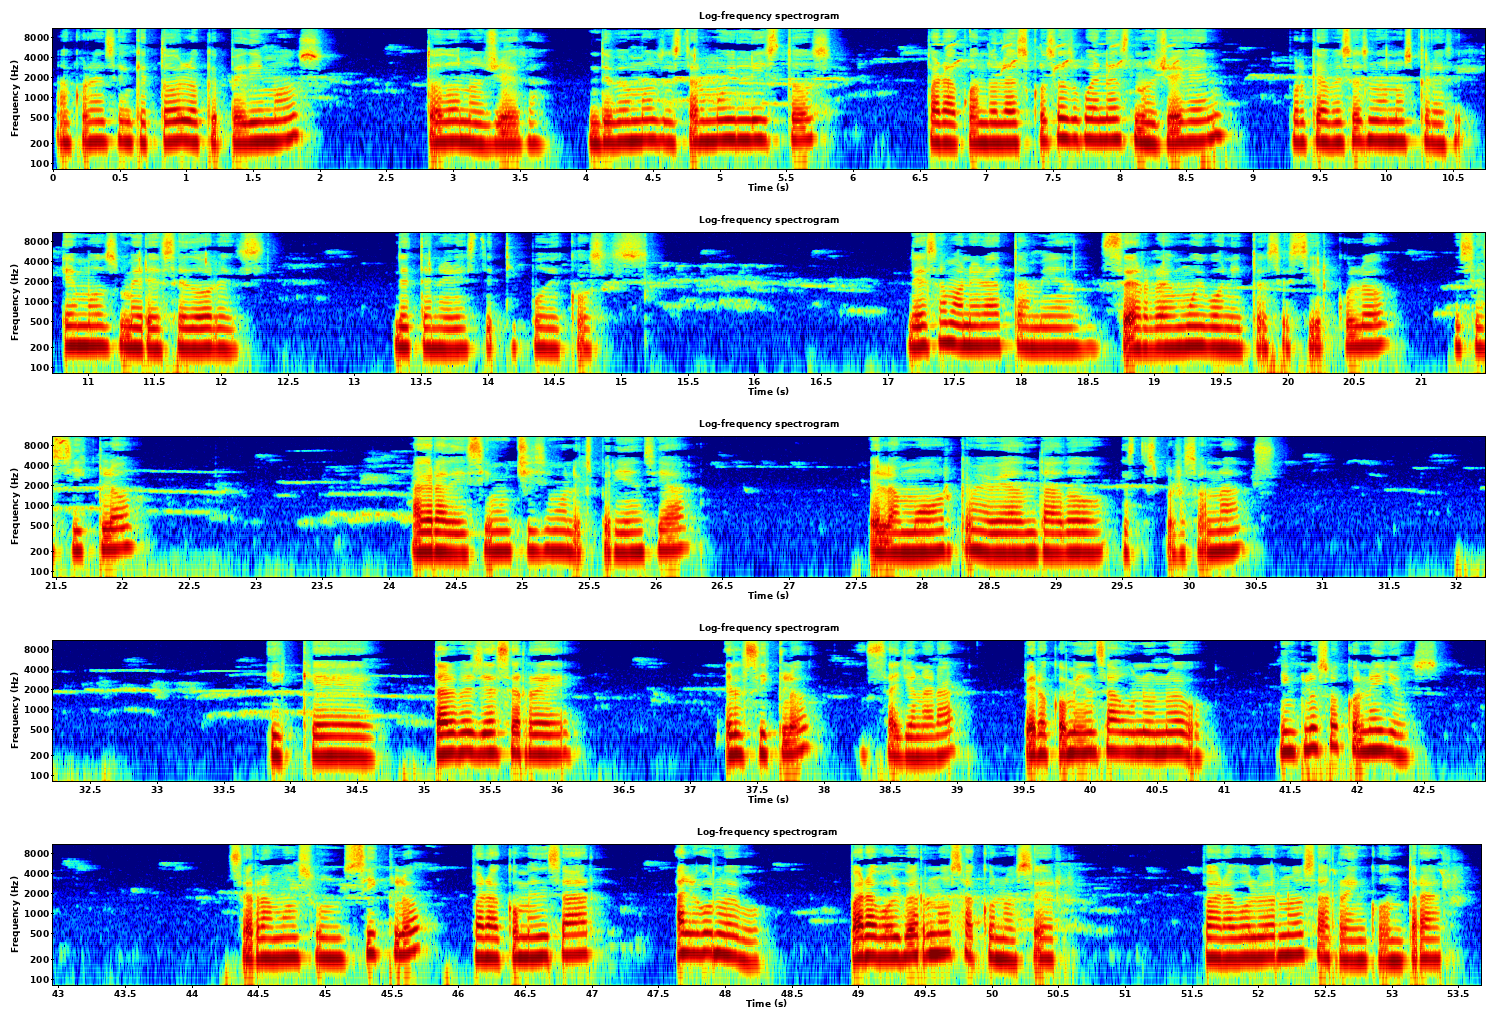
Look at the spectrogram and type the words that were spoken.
Acuérdense en que todo lo que pedimos, todo nos llega. Debemos de estar muy listos para cuando las cosas buenas nos lleguen, porque a veces no nos creemos merecedores de tener este tipo de cosas. De esa manera también cerré muy bonito ese círculo, ese ciclo. Agradecí muchísimo la experiencia, el amor que me habían dado estas personas y que tal vez ya cerré el ciclo, sayonara, pero comienza uno nuevo, incluso con ellos. Cerramos un ciclo para comenzar algo nuevo, para volvernos a conocer, para volvernos a reencontrar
